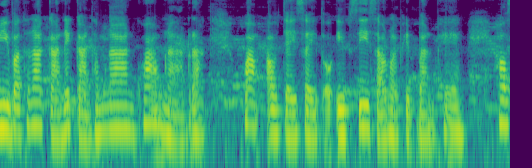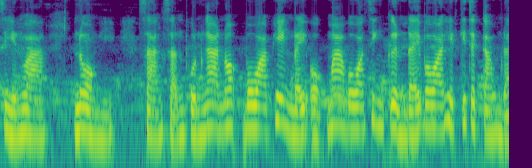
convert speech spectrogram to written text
มีวัฒนาการในการทำงาน ความน่ารัก ความเอาใจใส่ต่อ FC สาวหน่อยเพชรบานแพงเฮาสิเห็นว่าน้องนี่สร้างสรรค์ผลงานเนาะบ่ว่าเพลงใดออกมาบ่ว่าซิงเกิลใดบ่ว่าเฮ็ดกิจกรรมใด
